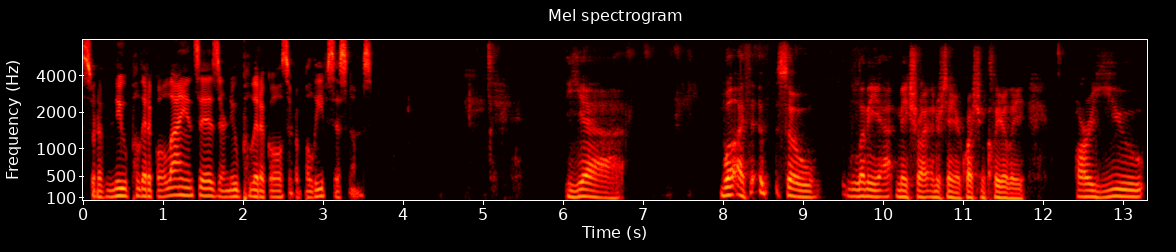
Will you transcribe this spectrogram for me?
sort of new political alliances or new political sort of belief systems? Yeah. Well, I th- so let me make sure I understand your question clearly. Are you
